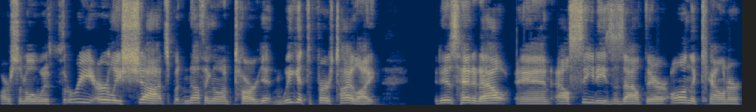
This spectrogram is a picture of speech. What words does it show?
Arsenal with three early shots, but nothing on target. And we get the first highlight it is headed out, and Alcides is out there on the counter.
